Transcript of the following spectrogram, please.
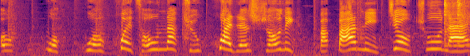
哦，我，我会从那群坏人手里把把你救出来。”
